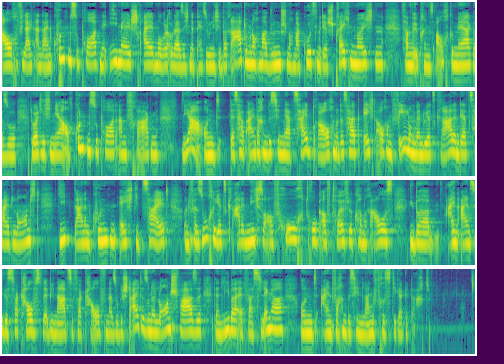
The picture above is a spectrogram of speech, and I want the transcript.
auch vielleicht an deinen Kundensupport eine E-Mail schreiben oder, oder sich eine persönliche Beratung nochmal wünschen, nochmal kurz mit dir sprechen möchten. Das haben wir übrigens auch gemerkt, also deutlich mehr auch Kundensupport anfragen. Ja, und deshalb einfach ein bisschen mehr Zeit brauchen und deshalb echt auch Empfehlung, wenn du jetzt gerade in der Zeit launchst, gib deinen Kunden echt die Zeit und versuche jetzt gerade nicht so auf Hochdruck, auf Teufel komm raus, über ein einziges Verkaufswebinar zu verkaufen. Also gestalte so eine Launchphase dann lieber etwas länger und einfach ein bisschen langfristiger gedacht.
